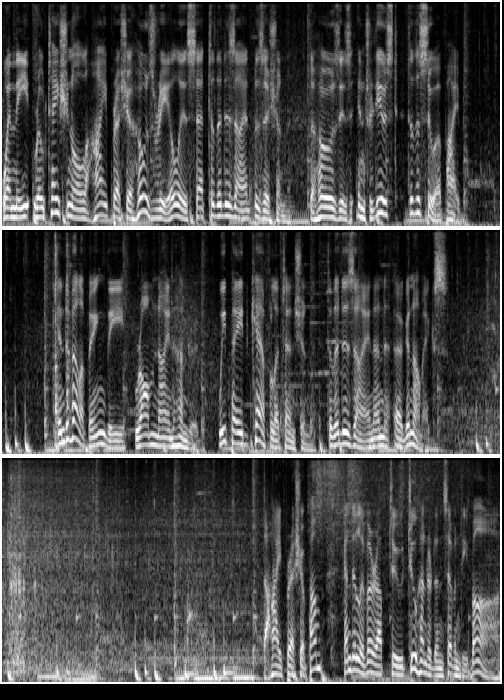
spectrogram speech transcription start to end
When the rotational high-pressure hose reel is set to the desired position, the hose is introduced to the sewer pipe. In developing the ROM 900, we paid careful attention to the design and ergonomics. The high-pressure pump can deliver up to 270 bar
